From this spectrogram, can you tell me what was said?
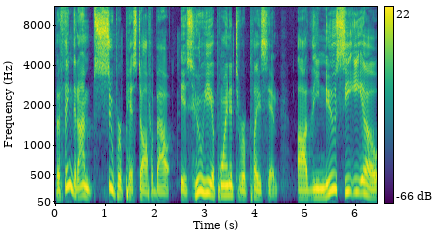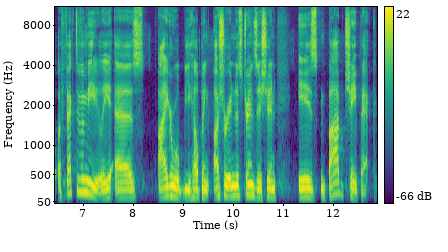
The thing that I'm super pissed off about is who he appointed to replace him. Uh, the new CEO, effective immediately, as Iger will be helping usher in this transition, is Bob Chapek,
